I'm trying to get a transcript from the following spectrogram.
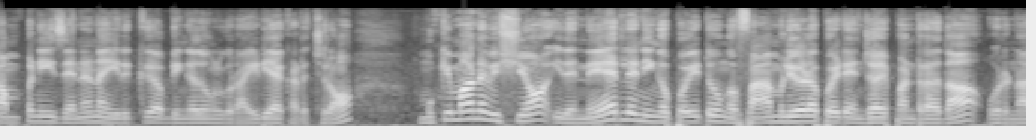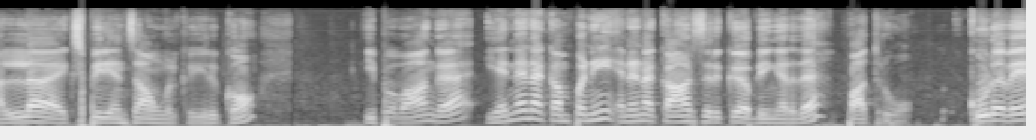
கம்பெனிஸ் என்னென்ன இருக்குது அப்படிங்கிறது உங்களுக்கு ஒரு ஐடியா கிடச்சிரும். முக்கியமான விஷயம் இதை நேரில் நீங்கள் போயிட்டு உங்கள் ஃபேமிலியோடு போயிட்டு என்ஜாய் பண்ணுறது தான் ஒரு நல்ல எக்ஸ்பீரியன்ஸாக உங்களுக்கு இருக்கும். இப்போ வாங்க என்னென்ன கம்பெனி என்னென்ன கார்ஸ் இருக்குது அப்படிங்கிறத பார்த்துருவோம். கூடவே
